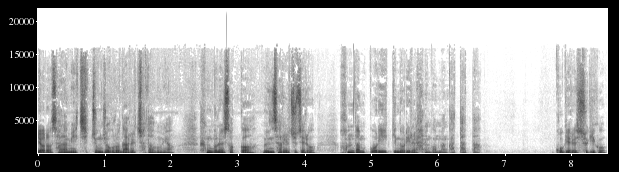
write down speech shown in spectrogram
여러 사람이 집중적으로 나를 쳐다보며 흥분을 섞어 은사를 주제로 험담 꼬리 있기 놀이를 하는 것만 같았다. 고개를 숙이고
